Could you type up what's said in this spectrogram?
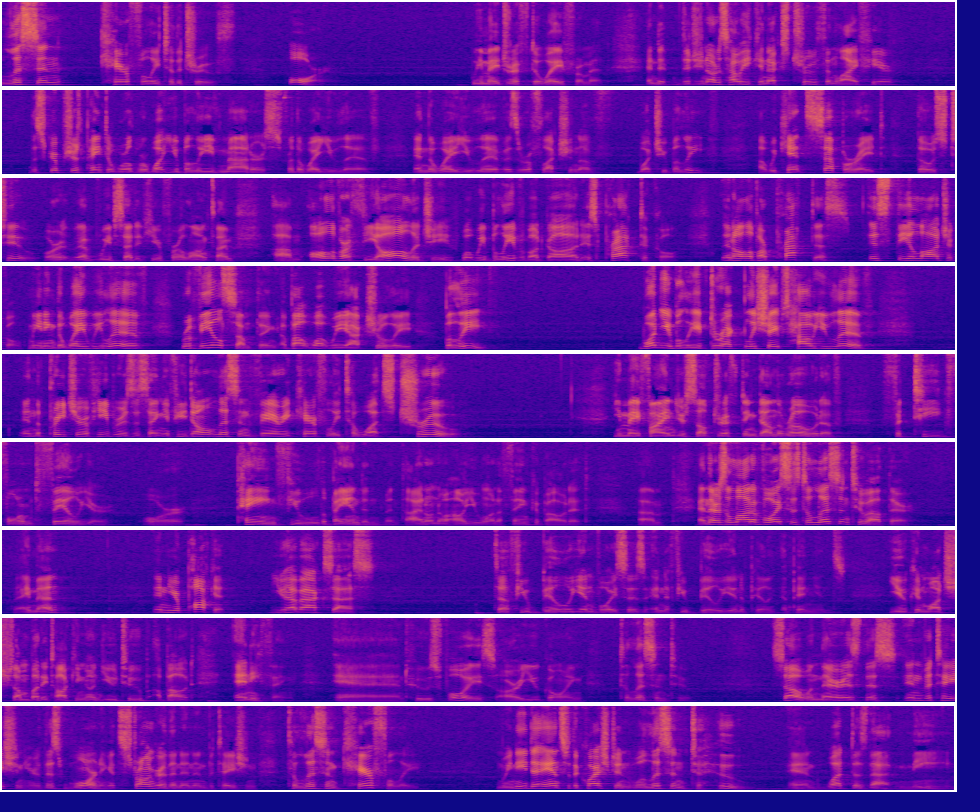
Listen carefully to the truth, or we may drift away from it. And did you notice how he connects truth and life here? The scriptures paint a world where what you believe matters for the way you live, and the way you live is a reflection of what you believe. Uh, we can't separate those two, or uh, we've said it here for a long time um, all of our theology, what we believe about God, is practical. And all of our practice is theological, meaning the way we live reveals something about what we actually believe. What you believe directly shapes how you live. And the preacher of Hebrews is saying if you don't listen very carefully to what's true, you may find yourself drifting down the road of fatigue formed failure or pain fueled abandonment. I don't know how you want to think about it. Um, and there's a lot of voices to listen to out there. Amen? In your pocket, you have access to a few billion voices and a few billion opinions. You can watch somebody talking on YouTube about anything. And whose voice are you going to listen to? So, when there is this invitation here, this warning, it's stronger than an invitation to listen carefully. We need to answer the question well, listen to who? And what does that mean?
